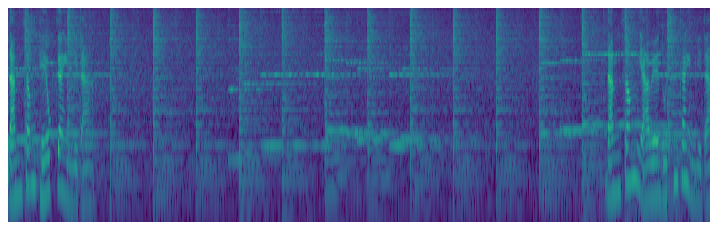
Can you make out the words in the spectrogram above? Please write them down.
남성 대욕장입니다. 남성 야외 노천탕입니다.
